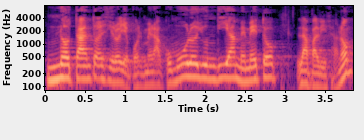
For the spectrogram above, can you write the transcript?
no tanto decir, oye, pues me lo acumulo y un día me meto la paliza, ¿no?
